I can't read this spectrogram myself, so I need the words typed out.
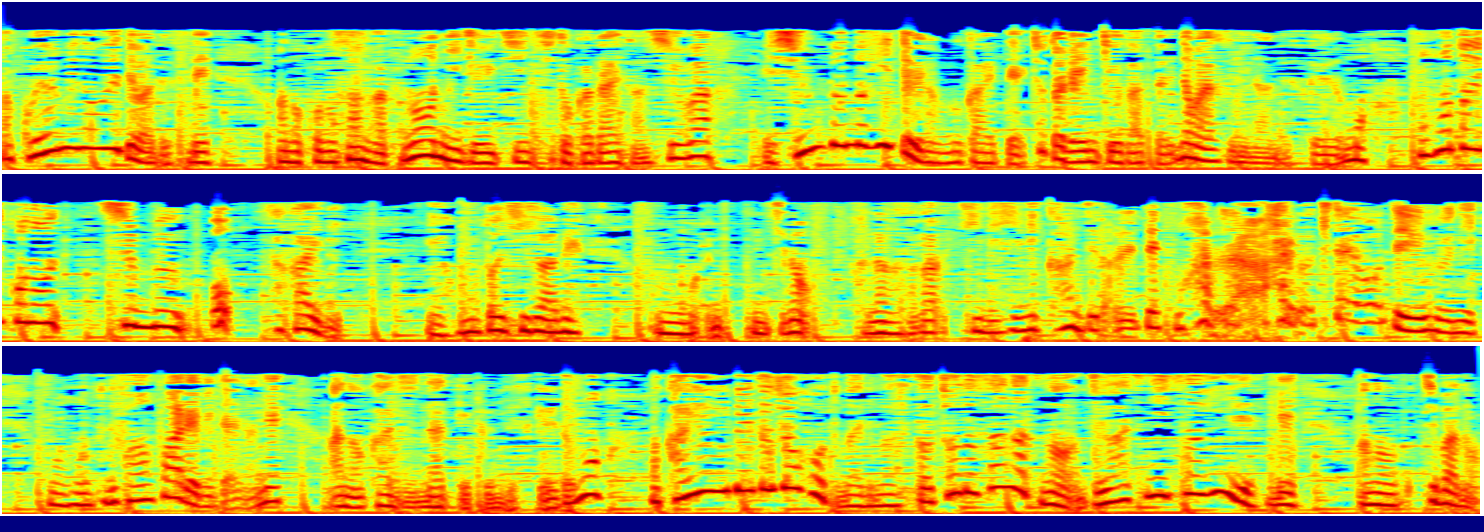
まあ、暦の上ではですね、あの、この3月の21日とか第3週は、え春分の日というのを迎えて、ちょっと連休があったりね、お休みなんですけれども、もう本当にこの春分を境に、え本当に日がね、もう一日の花笠が日に日に感じられて、もう春だ春が来たよっていう風に、もう本当にファンファーレみたいなね、あの感じになっていくんですけれども、まあ、開運イベント情報となりますと、ちょうど3月の18日の日にですね、あの、千葉の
